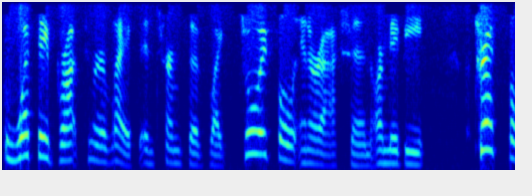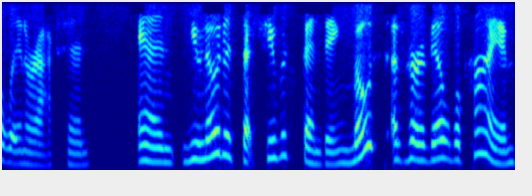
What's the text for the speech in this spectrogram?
what they brought to her life in terms of like joyful interaction or maybe stressful interaction and you noticed that she was spending most of her available time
